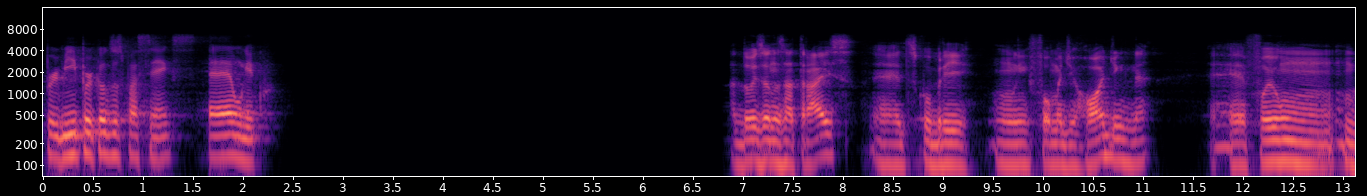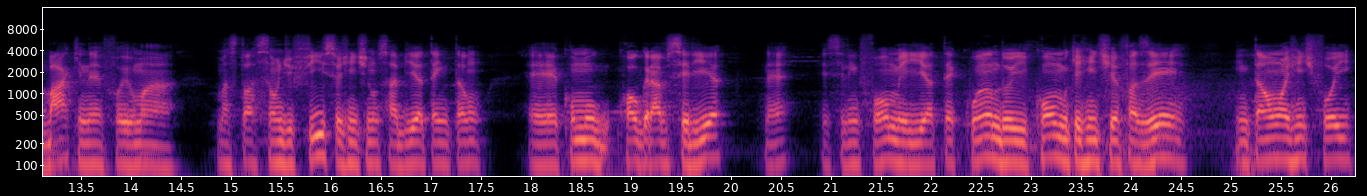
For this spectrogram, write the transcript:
por mim e por todos os pacientes é único. Há dois anos atrás é, descobri um linfoma de Hodgkin, né? É, foi um, um baque, né? Foi uma, uma situação difícil. A gente não sabia até então é, como qual grave seria, né? Esse linfoma e até quando e como que a gente ia fazer. Então a gente foi,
